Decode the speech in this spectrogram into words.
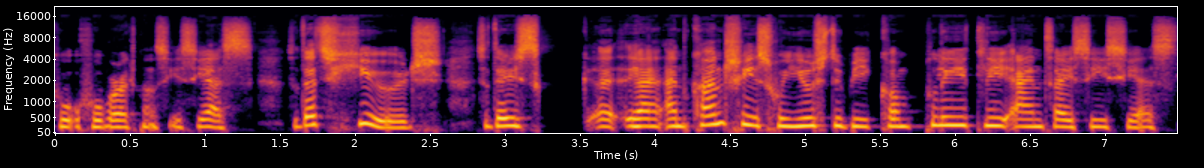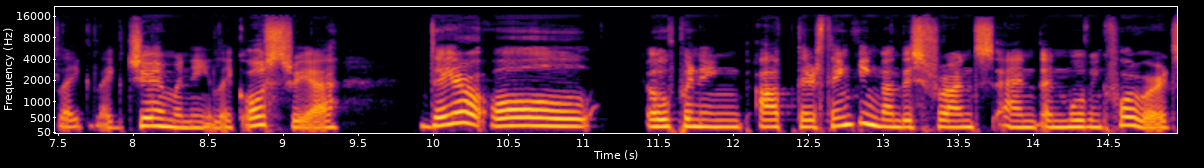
who, who worked on CCS. So that's huge. So there is uh, and countries who used to be completely anti CCS, like like Germany, like Austria, they are all opening up their thinking on this front and and moving forward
